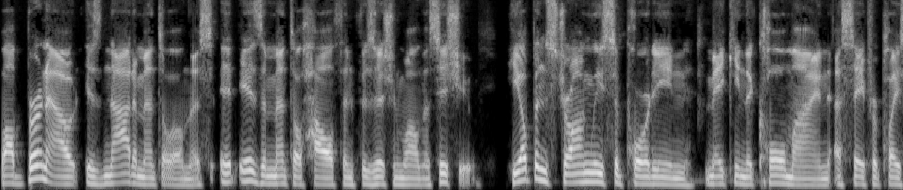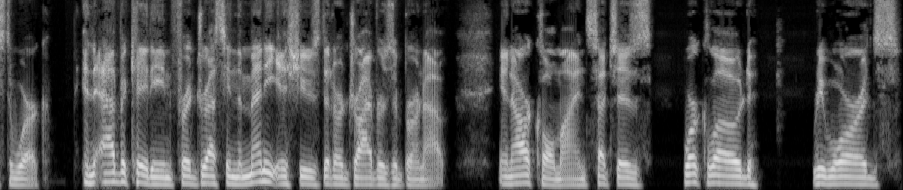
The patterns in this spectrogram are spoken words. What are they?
While burnout is not a mental illness, it is a mental health and physician wellness issue. He opened strongly supporting making the coal mine a safer place to work and advocating for addressing the many issues that are drivers of burnout in our coal mines, such as workload, rewards,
